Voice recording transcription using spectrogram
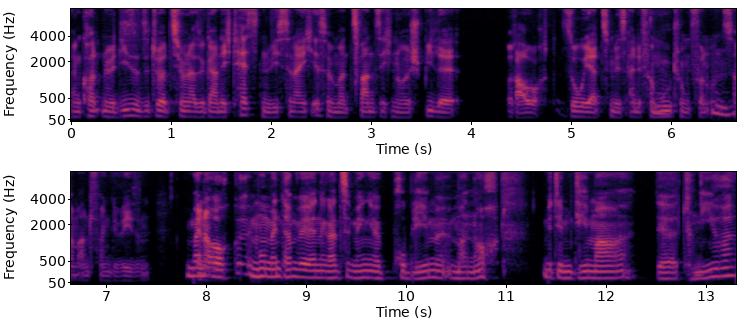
Dann konnten wir diese Situation also gar nicht testen, wie es denn eigentlich ist, wenn man 20 neue Spiele braucht. So ja zumindest eine. Vermutung von uns Mhm. am Anfang gewesen. Ich meine, Genau. auch im Moment haben wir ja eine ganze Menge Probleme immer noch mit dem Thema der Turniere.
